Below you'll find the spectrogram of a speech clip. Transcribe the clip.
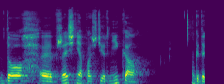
do września, października, gdy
